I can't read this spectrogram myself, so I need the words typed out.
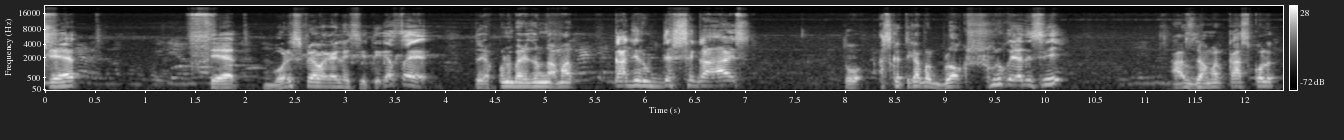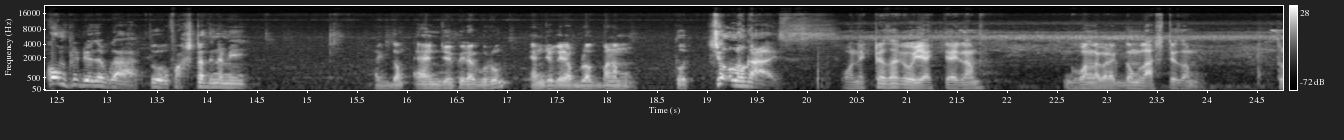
চেত চেত বডি স্প্রে লাগাই লাইছি, ঠিক আছে? তো এখন বাইরে যাব আমার। কাজের উদ্দেশ্যে গাইস তো আজকে থেকে আবার ব্লগ শুরু করে দিছি। আজ আমার কাজ করলে কমপ্লিট হয়ে যাবে, গা। তো ফার্স্টটা দিন আমি একদম এনজয় করে ঘুরুম এনজয় করে ব্লগ বানামু। তো চলো গাইস অনেকটা জায়গায় ওই একটা এলাম ঘুমান লাগার একদম লাস্টে যাব তো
